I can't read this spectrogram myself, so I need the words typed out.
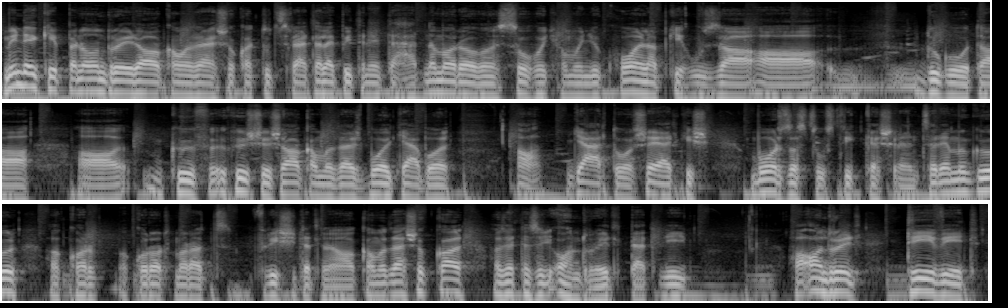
Mindenképpen Android alkalmazásokat tudsz rá telepíteni, tehát nem arról van szó, hogy ha mondjuk holnap kihúzza a dugót a, a kül, külsős alkalmazás boltjából a gyártó a saját kis borzasztó strikkes rendszere mögül, akkor, akkor ott maradt frissítetlen alkalmazásokkal, azért ez egy Android, tehát így, ha Android TV-t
